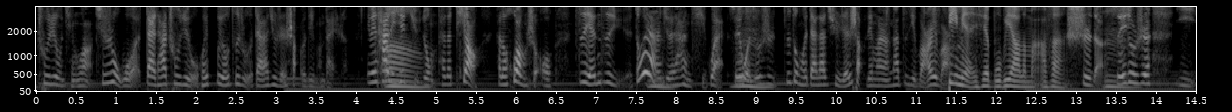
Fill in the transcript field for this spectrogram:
出于这种情况，其实我带他出去，我会不由自主的带他去人少的地方待着，因为他的一些举动、他的跳、他的晃手、自言自语，都会让人觉得他很奇怪。所以我就是自动会带他去人少的地方，让他自己玩一玩。避免一些不必要的麻烦。是的，嗯所以就是以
